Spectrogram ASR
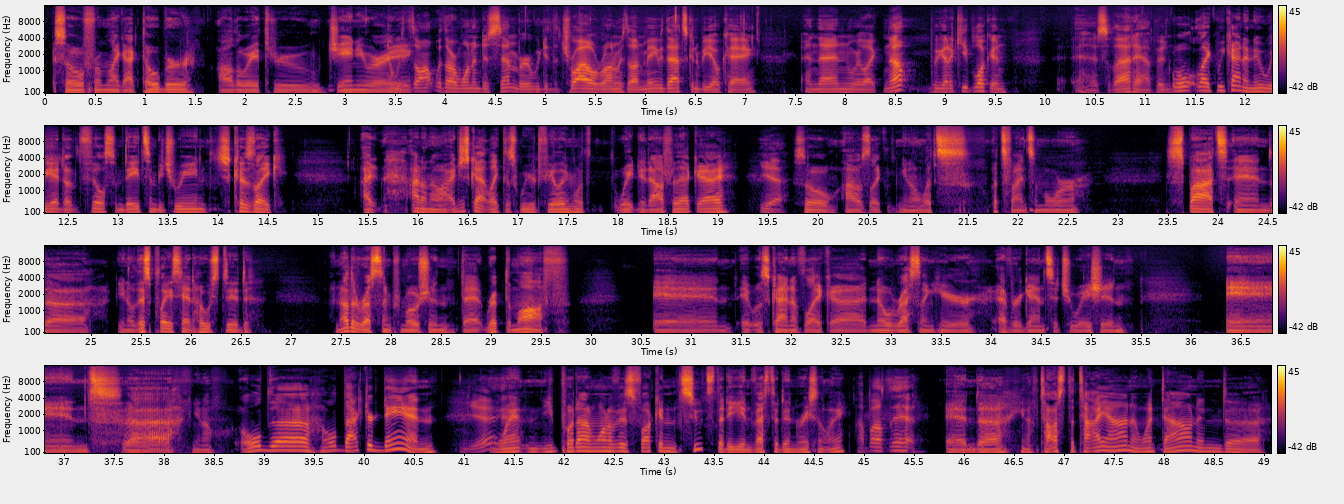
So from like October all the way through January. And we thought with our one in December, we did the trial run. We thought maybe that's going to be okay. And then we're like, nope, we got to keep looking. And so that happened. Well, like we kind of knew we had to fill some dates in between, just because like I I don't know. I just got like this weird feeling with waiting it out for that guy. Yeah. So I was like, you know, let's let's find some more spots, and uh, you know, this place had hosted another wrestling promotion that ripped them off, and it was kind of like a no wrestling here ever again situation. And uh, you know, old uh, old Doctor Dan Yeah. went and he put on one of his fucking suits that he invested in recently How about that? and uh, you know tossed the tie on and went down and uh,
